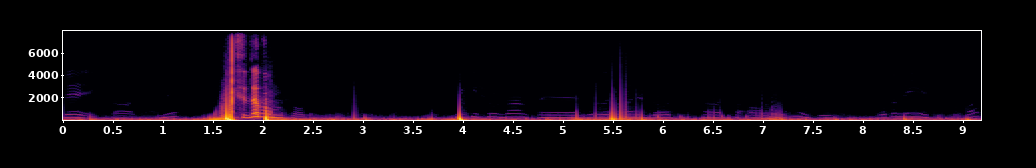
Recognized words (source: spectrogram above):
b eksi a geldi. X'i de bulmuş oldum. Peki şuradan e, burası hani 4x artı 6 oldu ya şu uzun. O da neye eşittir bak?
